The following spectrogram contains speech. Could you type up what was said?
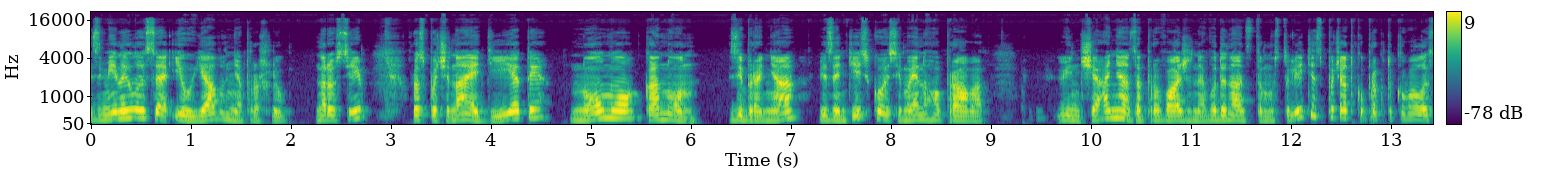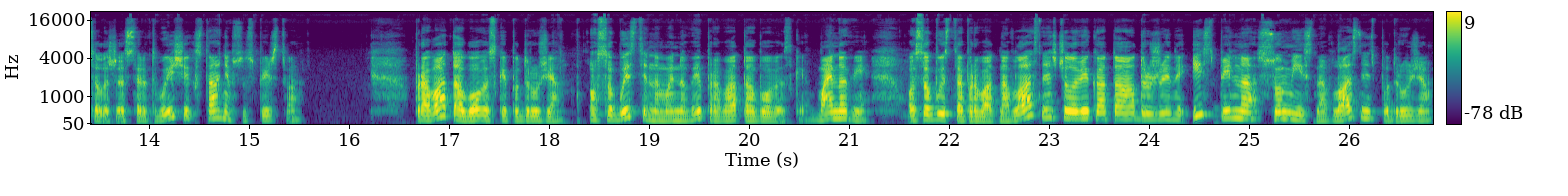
змінилося і уявлення про шлюб. На Русі розпочинає діяти номоканон зібрання візантійського сімейного права. Вінчання, запроваджене в XI столітті, спочатку практикувалося лише серед вищих станів суспільства. Права та обов'язки подружжя. Особисті немайнові права та обов'язки. Майнові особиста приватна власність чоловіка та дружини і спільна сумісна власність подружжя.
